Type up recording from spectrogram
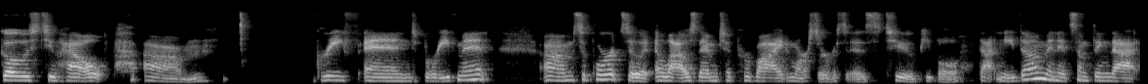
goes to help um, grief and bereavement um, support. So it allows them to provide more services to people that need them. And it's something that,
